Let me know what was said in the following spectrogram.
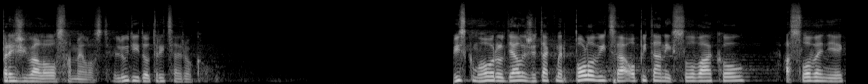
prežívalo osamelosť. Ľudí do 30 rokov. Výskum hovoril ďalej, že takmer polovica opýtaných Slovákov a Sloveniek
